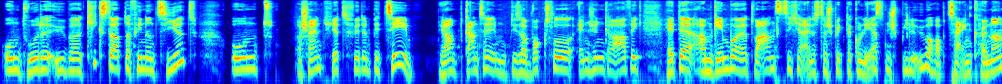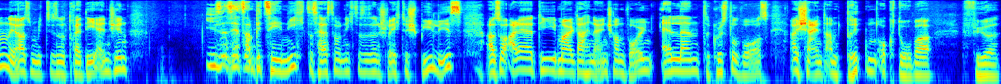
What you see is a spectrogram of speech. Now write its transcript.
und wurde über Kickstarter finanziert und erscheint jetzt für den PC. Ja, Ganze in dieser Voxel Engine Grafik hätte am Game Boy Advance sicher eines der spektakulärsten Spiele überhaupt sein können. Ja, also mit dieser 3D Engine ist es jetzt am PC nicht. Das heißt aber nicht, dass es ein schlechtes Spiel ist. Also alle, die mal da hineinschauen wollen, The Crystal Wars erscheint am 3. Oktober für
